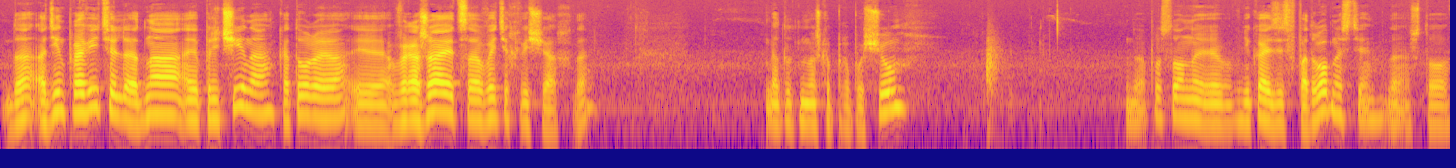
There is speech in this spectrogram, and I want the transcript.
да, один правитель, одна причина, которая выражается в этих вещах. Да. Я тут немножко пропущу. Да, просто он вникает здесь в подробности, да, что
